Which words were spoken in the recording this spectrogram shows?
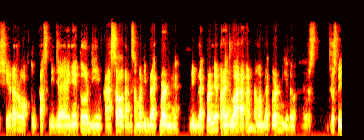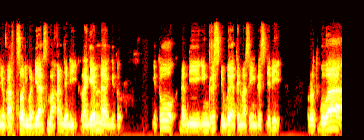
Shearer waktu pas di Jayanya itu di Newcastle kan sama di Blackburn ya. Di Blackburn dia pernah Ya. juara kan sama Blackburn gitu. Terus terus di Newcastle juga dia bahkan jadi legenda gitu. Itu dan di Inggris juga ya timnas Inggris. Jadi menurut gua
